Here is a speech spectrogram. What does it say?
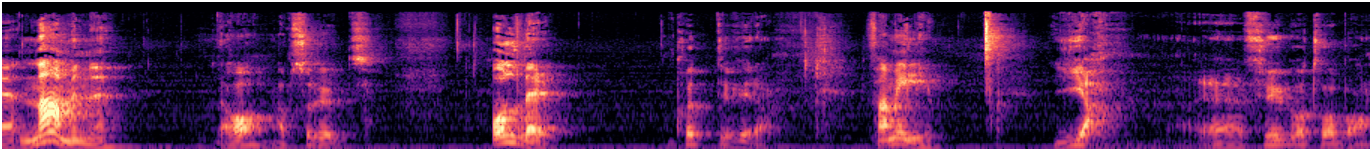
Eh, namn? Ja, absolut. Ålder? 74. Familj? Ja. Eh, fru och två barn.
